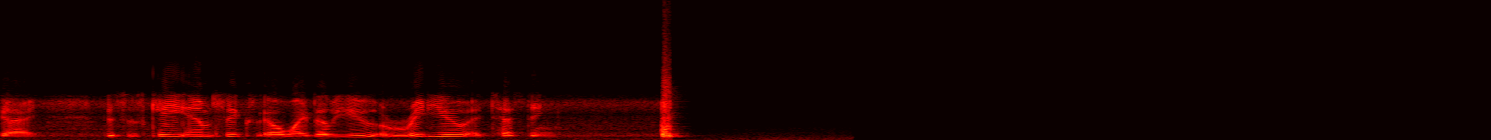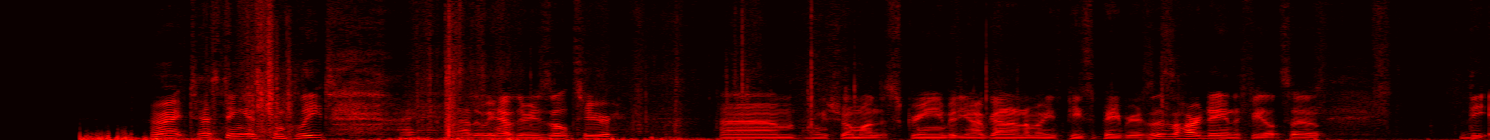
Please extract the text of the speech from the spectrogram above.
guy. This is KM6LYW radio testing. All right, testing is complete. I, now that we have the results here, um, I'm to show them on the screen, but you know I've got it on my piece of paper. So this is a hard day in the field. So the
